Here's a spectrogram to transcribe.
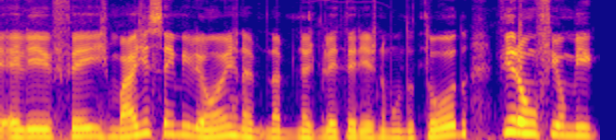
ele fez mais de 100 milhões na- na- nas bilheterias no mundo todo, virou um filme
